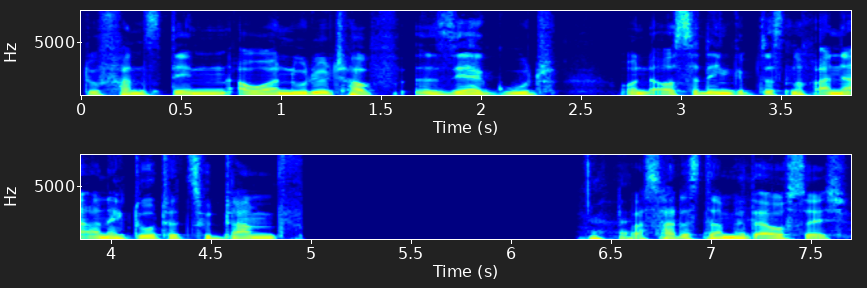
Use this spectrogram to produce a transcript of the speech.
Du fandst den Auer Nudeltopf sehr gut und außerdem gibt es noch eine Anekdote zu Dampf. Was hat es damit auf sich?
